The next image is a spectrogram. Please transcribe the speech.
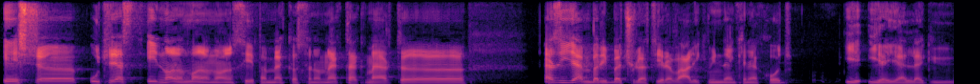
És úgyhogy ezt én nagyon-nagyon-nagyon szépen megköszönöm nektek, mert ez így emberi becsületére válik mindenkinek, hogy ilyen jellegű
